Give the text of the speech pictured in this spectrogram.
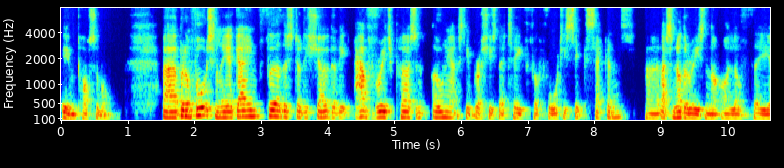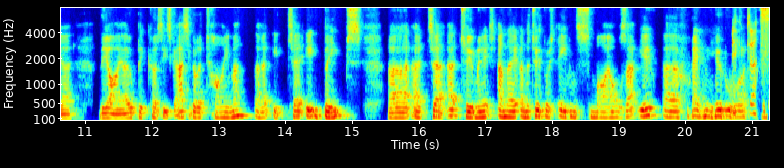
impossible. Uh, but unfortunately, again, further studies show that the average person only actually brushes their teeth for 46 seconds. Uh, that's another reason that I love the uh, the IO because it's actually got a timer. Uh, it uh, it beeps uh, at at two minutes, and the and the toothbrush even smiles at you when you. it does.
